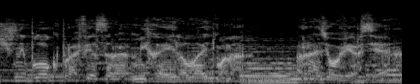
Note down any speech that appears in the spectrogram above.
Научный блог профессора Михаила Лайтмана. Радиоверсия.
